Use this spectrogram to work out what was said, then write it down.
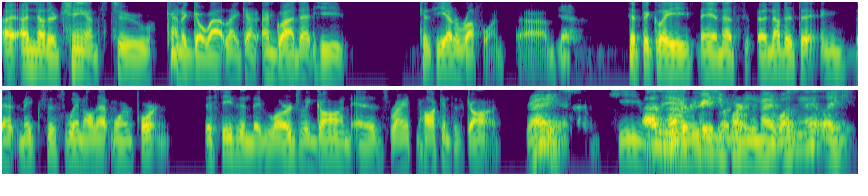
a, another chance to kind of go out. Like I, am glad that he, because he had a rough one. Um, yeah. Typically, and that's another thing that makes this win all that more important. This season, they've largely gone as Ryan Hawkins is gone. Right. And he that was really another crazy part of the night, wasn't it? Like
